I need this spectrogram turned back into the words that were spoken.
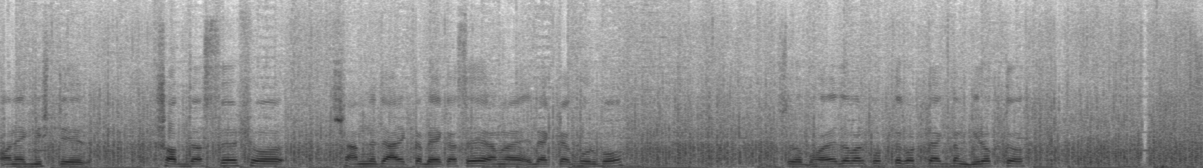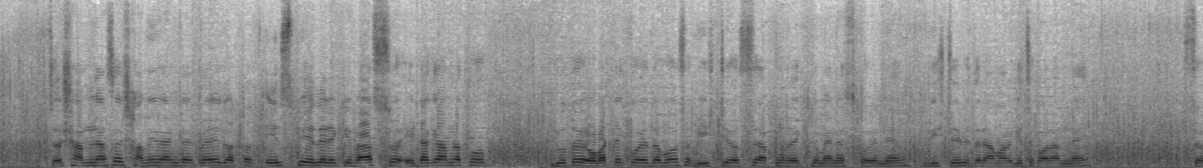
অনেক বৃষ্টির শব্দ আসছে সো সামনে যে আরেকটা ব্যাগ আছে, আমরা এই ব্যাগটা ঘুরবো। সো ভয়ে যাবার করতে করতে একদম বিরক্ত। তো সামনে আছে স্বামী এন্টারপ্রাইজ, অর্থাৎ এসপিএল এর একটি বাস সো এটাকে আমরা খুব দ্রুতই ওভারটেক করে দেবো। সো বৃষ্টি হচ্ছে, আপনারা একটু ম্যানেজ করে নেন। বৃষ্টির ভিতরে আমার কিছু করার নেই। তো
